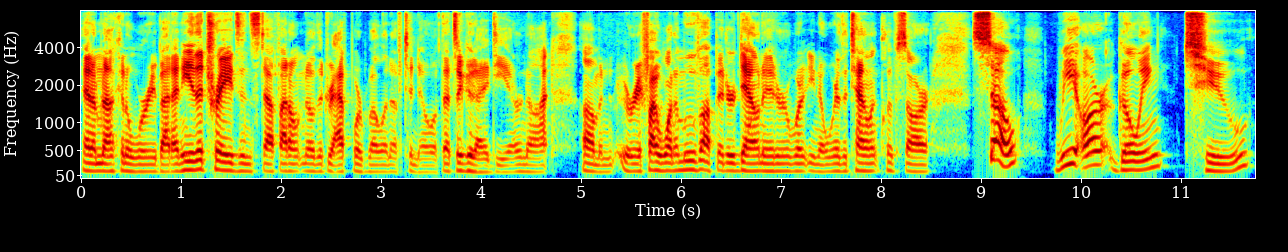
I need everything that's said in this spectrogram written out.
And I'm not going to worry about any of the trades and stuff. I don't know the draft board well enough to know if that's a good idea or not, um, and or if I want to move up it or down it or what you know where the talent cliffs are. So we are going to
